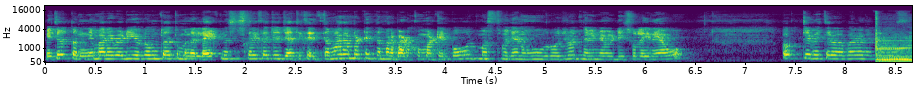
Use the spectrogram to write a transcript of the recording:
મિત્રો, તમને મારા વીડિયો ગમતો હોય તો મને લાઈક અને સબસ્ક્રાઈબ કરજો. જેથી કરી તમારા માટે તમારા બાળકો માટે બહુ જ મસ્ત મજાનું હું રોજ રોજ નવી નવી ડીશો લઈને આવું. ઓકે મિત્રો બરાબર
